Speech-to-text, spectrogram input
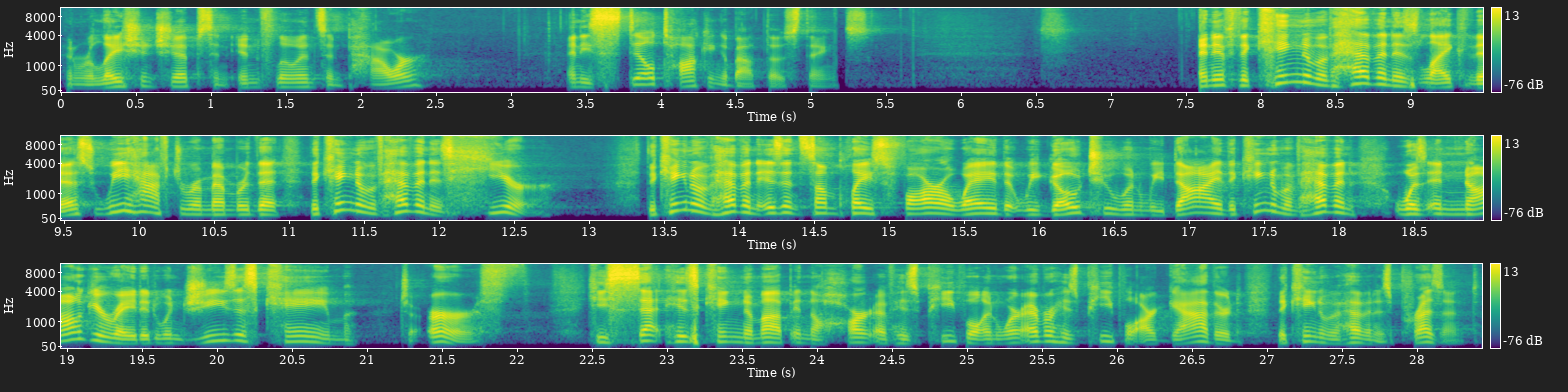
and relationships and influence and power. And he's still talking about those things. And if the kingdom of heaven is like this, we have to remember that the kingdom of heaven is here. The kingdom of heaven isn't some place far away that we go to when we die. The kingdom of heaven was inaugurated when Jesus came to earth. He set his kingdom up in the heart of his people, and wherever his people are gathered, the kingdom of heaven is present.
